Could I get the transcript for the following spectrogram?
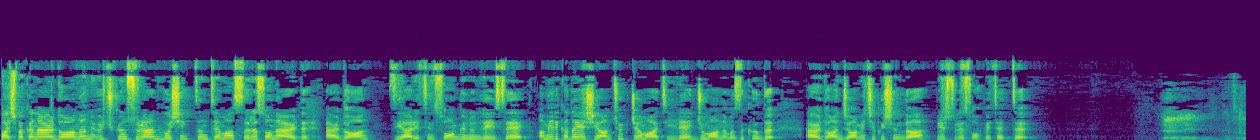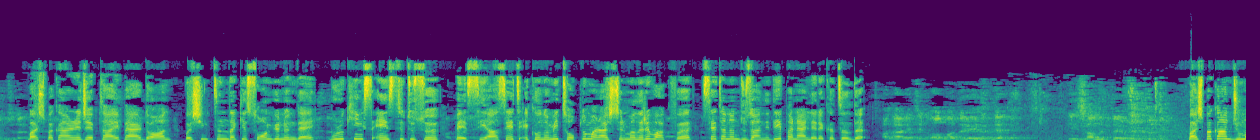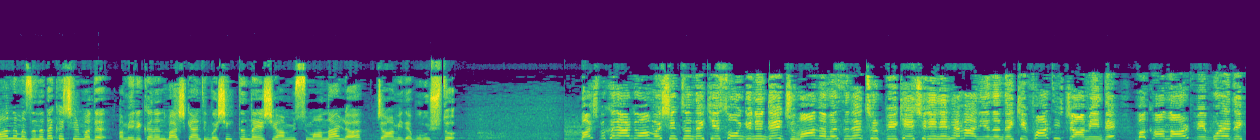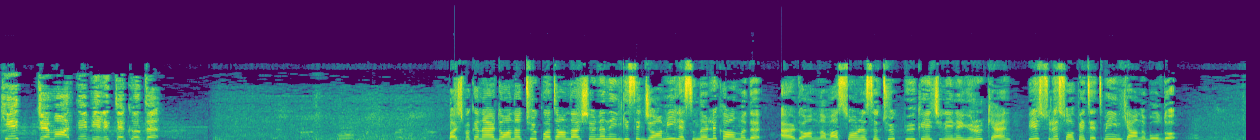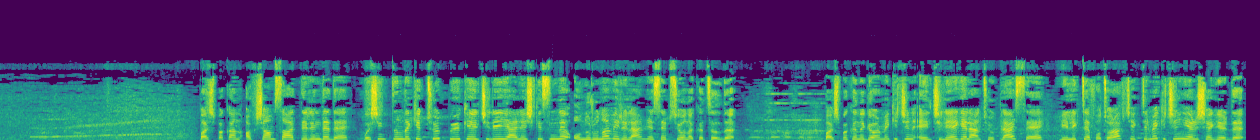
Başbakan Erdoğan'ın 3 gün süren Washington temasları sona erdi. Erdoğan ziyaretin son gününde ise Amerika'da yaşayan Türk cemaatiyle cuma namazı kıldı. Erdoğan cami çıkışında bir süre sohbet etti. Başbakan Recep Tayyip Erdoğan, Washington'daki son gününde Brookings Enstitüsü ve Siyaset Ekonomi Toplum Araştırmaları Vakfı, SETA'nın düzenlediği panellere katıldı. Adaletin olmadığı yerde insanlık da yok. Başbakan cuma namazını da kaçırmadı. Amerika'nın başkenti Washington'da yaşayan Müslümanlarla camide buluştu. Başbakan Erdoğan Washington'daki son gününde cuma namazını Türk Büyükelçiliği'nin hemen yanındaki Fatih Camii'nde bakanlar ve buradaki cemaatle birlikte kıldı. Başbakan Erdoğan'a Türk vatandaşlarının ilgisi camiyle sınırlı kalmadı. Erdoğan namaz sonrası Türk Büyükelçiliğine yürürken bir süre sohbet etme imkanı buldu. Başbakan akşam saatlerinde de Washington'daki Türk Büyükelçiliği yerleşkesinde onuruna verilen resepsiyona katıldı. Başbakanı görmek için elçiliğe gelen Türklerse birlikte fotoğraf çektirmek için yarışa girdi.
